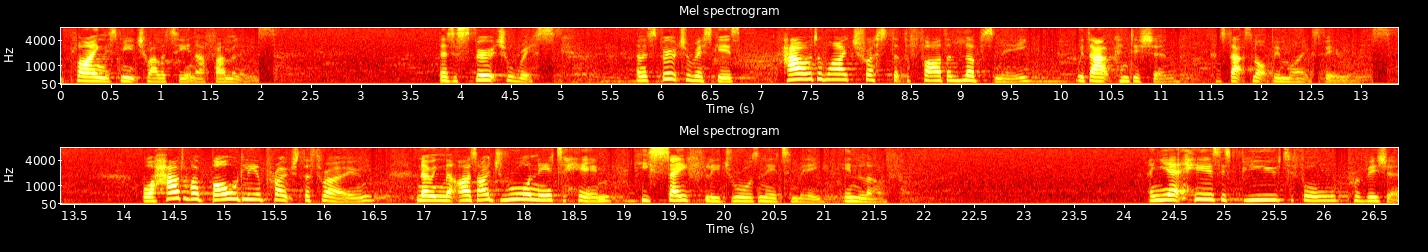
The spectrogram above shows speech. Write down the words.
applying this mutuality in our families, there's a spiritual risk. And the spiritual risk is how do I trust that the Father loves me without condition? Because that's not been my experience. Or how do I boldly approach the throne, knowing that as I draw near to Him, He safely draws near to me in love? And yet, here's this beautiful provision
